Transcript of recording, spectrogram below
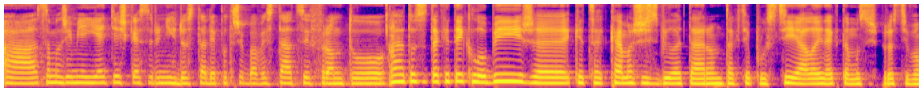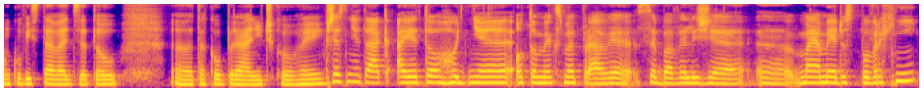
A samozřejmě je těžké se do nich dostat, je potřeba vystát si frontu. A to jsou taky ty kluby, že keď sa kamošíš s biletárom, tak tě pustí, ale jinak tam musíš prostě vonku vystávat za tou uh, takou bráničkou, hej? Přesně tak a je to hodně o tom, jak jsme právě se bavili, že uh, Miami je dost povrchní,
